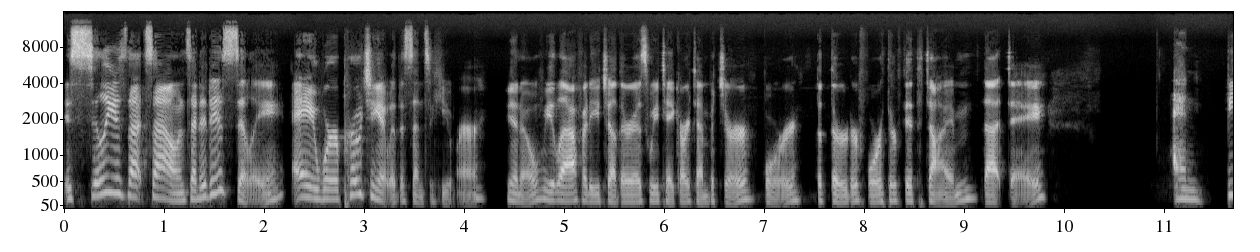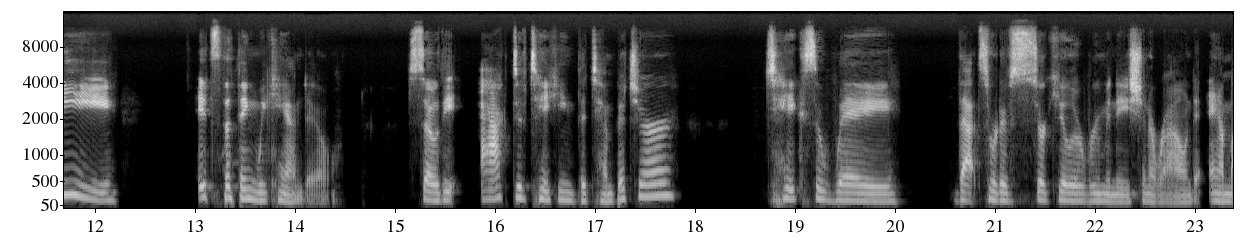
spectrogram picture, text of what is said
as silly as that sounds, and it is silly, A, we're approaching it with a sense of humor. You know, we laugh at each other as we take our temperature for the third or fourth or fifth time that day. And B, it's the thing we can do. So the act of taking the temperature takes away that sort of circular rumination around am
